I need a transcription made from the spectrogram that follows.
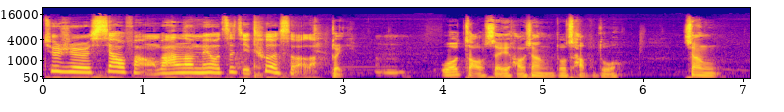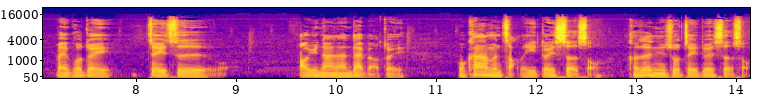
就是效仿完了，没有自己特色了。对，嗯，我找谁好像都差不多。像美国队这一次奥运男篮代表队，我看他们找了一堆射手，可是你说这一堆射手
